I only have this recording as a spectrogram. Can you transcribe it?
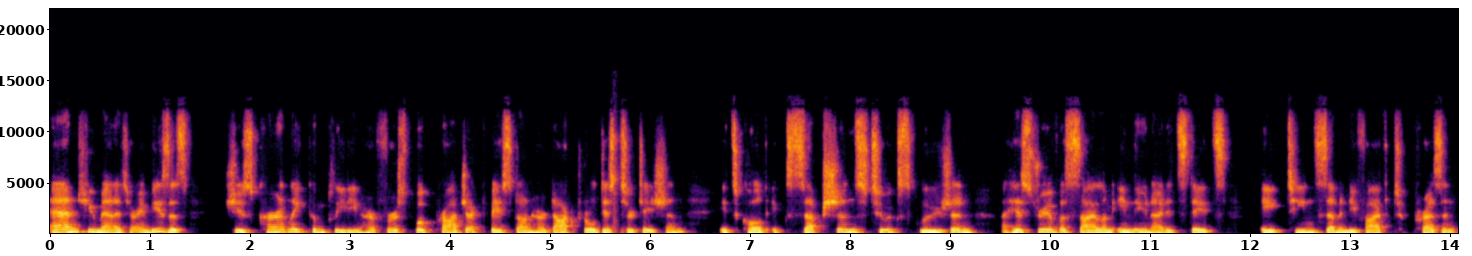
and humanitarian visas. She is currently completing her first book project based on her doctoral dissertation. It's called Exceptions to Exclusion A History of Asylum in the United States, 1875 to present.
